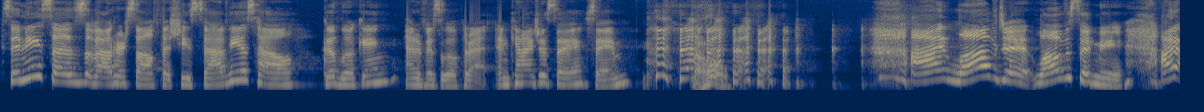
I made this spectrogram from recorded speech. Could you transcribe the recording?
Sydney says about herself that she's savvy as hell, good looking, and a physical threat. And can I just say, same? No. Oh. I loved it. Love Sydney. I,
